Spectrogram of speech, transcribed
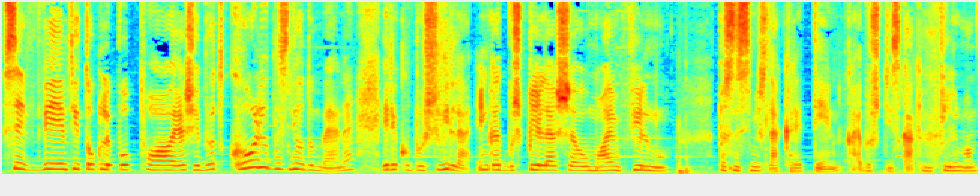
se vem, ti to lepo poješ. Je bil tako ljubezniv do mene. Je rekel, boš videla, enkrat boš pila še v mojem filmu. Pa sem si mislila, kreten, kaj boš ti s kakim filmom,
